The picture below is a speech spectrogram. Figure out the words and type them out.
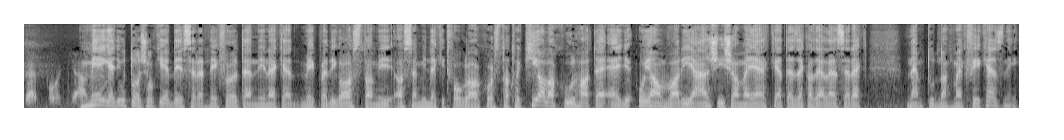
szempontjából. Még egy utolsó kérdést szeretnék föltenni neked, mégpedig azt, ami azt hiszem mindenkit foglalkoztat, hogy kialakulhat-e egy olyan variáns is, amelyeket ezek az ellenszerek nem tudnak megfékezni?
